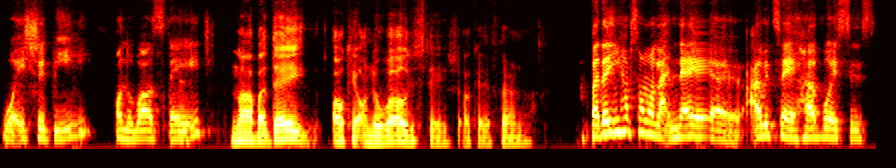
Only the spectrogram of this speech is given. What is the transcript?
what it should be on the world stage. no, but they okay on the world stage. Okay, fair enough. But then you have someone like Nao. I would say her voice is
